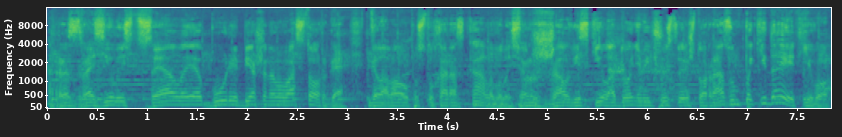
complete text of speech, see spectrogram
Разразилась целая буря бешеного восторга. Голова у пастуха раскалывалась. Он сжал виски ладонями, чувствуя, что разум покидает его.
